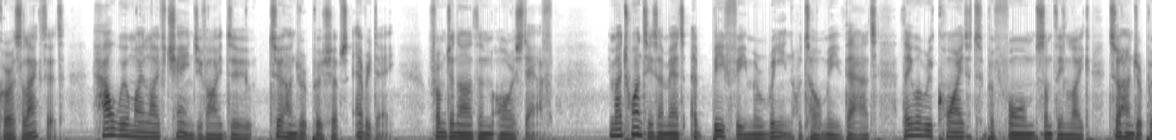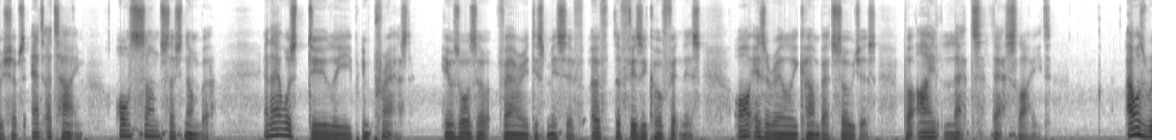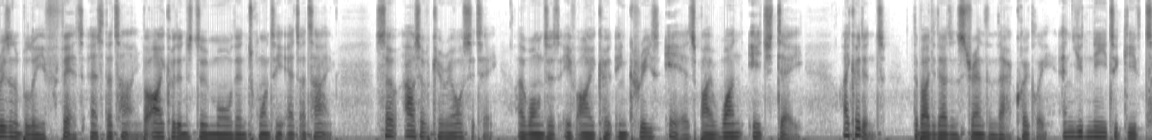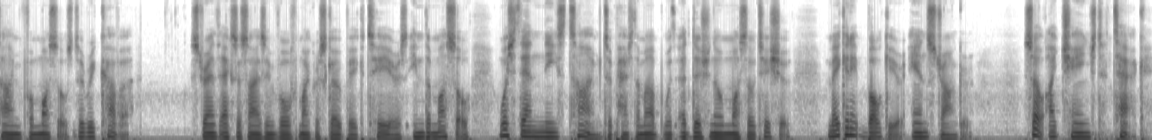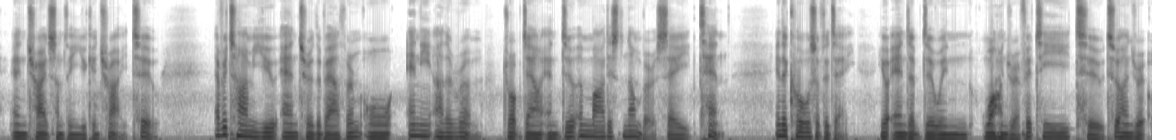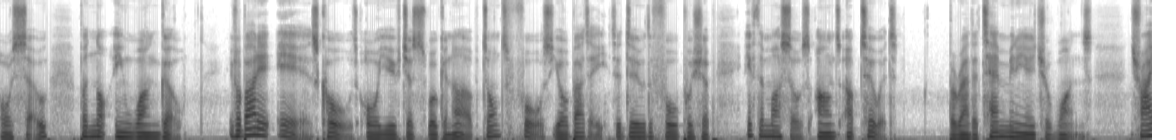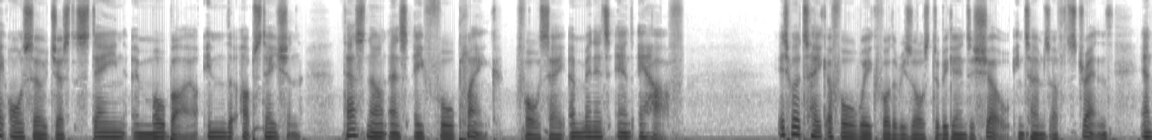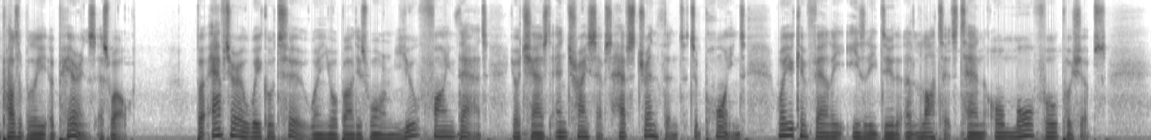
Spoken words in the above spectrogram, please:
Quora selected, How will my life change if I do 200 push ups every day? From Jonathan or staff. In my 20s, I met a beefy Marine who told me that they were required to perform something like 200 push ups at a time, or some such number, and I was duly impressed. He was also very dismissive of the physical fitness of Israeli combat soldiers, but I let that slide. I was reasonably fit at the time, but I couldn't do more than 20 at a time. So, out of curiosity, I wondered if I could increase it by one each day. I couldn't. The body doesn't strengthen that quickly, and you need to give time for muscles to recover. Strength exercise involve microscopic tears in the muscle, which then needs time to patch them up with additional muscle tissue, making it bulkier and stronger. So I changed tack and try something you can try too. Every time you enter the bathroom or any other room, drop down and do a modest number, say 10. In the course of the day, you'll end up doing 150 to 200 or so, but not in one go. If your body is cold or you've just woken up, don't force your body to do the full push up if the muscles aren't up to it, but rather 10 miniature ones. Try also just staying immobile in the up station. That's known as a full plank for, say, a minute and a half. It will take a full week for the results to begin to show in terms of strength and possibly appearance as well. But after a week or two, when your body's warm, you'll find that your chest and triceps have strengthened to point where you can fairly easily do the allotted 10 or more full push ups.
